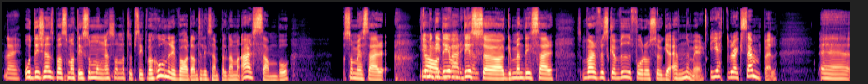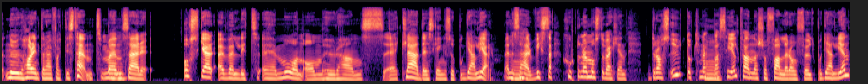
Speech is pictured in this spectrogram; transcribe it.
nej. Och det känns bara som att det är så många såna typ situationer i vardagen till exempel när man är sambo. Som är så här, ja, men det det, är, det verkligen- sög men det är så här, varför ska vi få det att suga ännu mer? Jättebra exempel. Eh, nu har inte det här faktiskt hänt men Mm. så här, Oscar är väldigt eh, mån om hur hans eh, kläder ska hängas upp på galgar. Eller Mm. så här, vissa skjortorna måste verkligen dras ut och knäppas helt för annars så faller de fult på galgen.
